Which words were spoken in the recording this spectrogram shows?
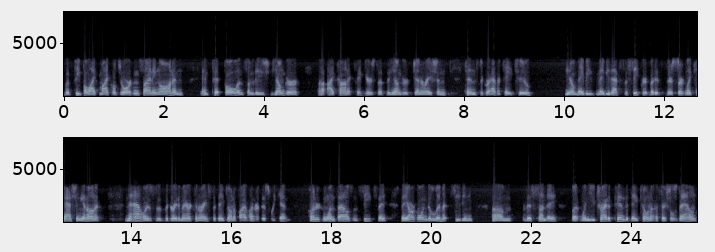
with people like Michael Jordan signing on and and Pitbull and some of these younger uh, iconic figures that the younger generation tends to gravitate to, you know, maybe maybe that's the secret, but it, they're certainly cashing in on it now. Is the, the Great American Race, the Daytona 500 this weekend, 101,000 seats. They they are going to limit seating um, this Sunday, but when you try to pin the Daytona officials down,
